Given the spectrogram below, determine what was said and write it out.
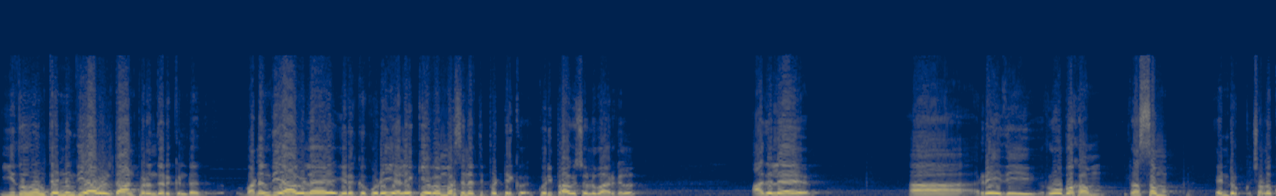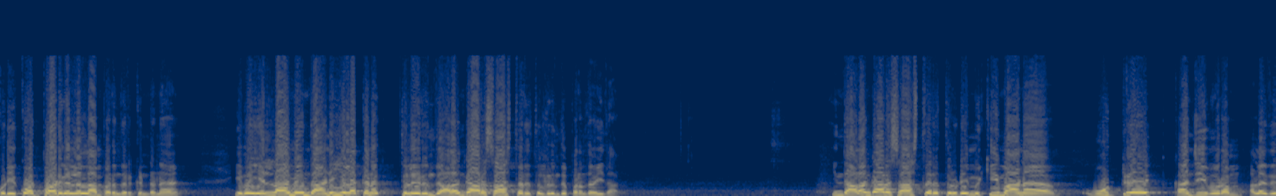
இதுவும் தென்னிந்தியாவில் தான் பிறந்திருக்கின்றது. வடந்தியாவில் இருக்கக்கூடிய இலக்கிய விமர்சனத்தை பற்றி கு- குறிப்பாக சொல்லுவார்கள். அதில் ரீதி ரோபகம் ரசம் என்று சொல்லக்கூடிய கோட்பாடுகள் எல்லாம் பிறந்திருக்கின்றன. இவை எல்லாமே இந்த அணி இலக்கணத்திலிருந்து அலங்கார சாஸ்திரத்திலிருந்து பிறந்தவை தான் இந்த அலங்கார சாஸ்திரத்தினுடைய முக்கியமான ஊற்றே காஞ்சிபுரம் அல்லது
